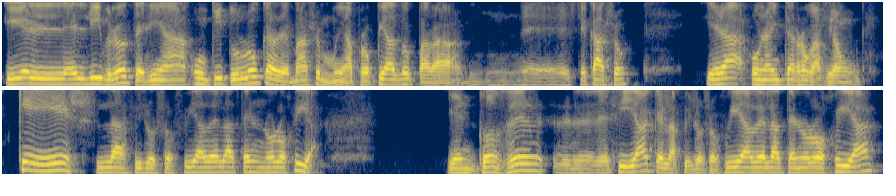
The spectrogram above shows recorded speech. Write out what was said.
Y el, libro tenía un título que además es muy apropiado para eh, este caso, y era una interrogación. ¿Qué es la filosofía de la tecnología? Y entonces decía que la filosofía de la tecnología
